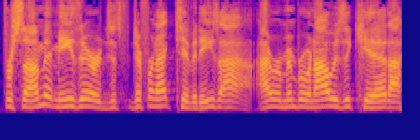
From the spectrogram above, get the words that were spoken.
For some, it means there are just different activities. I, I remember when I was a kid, I,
